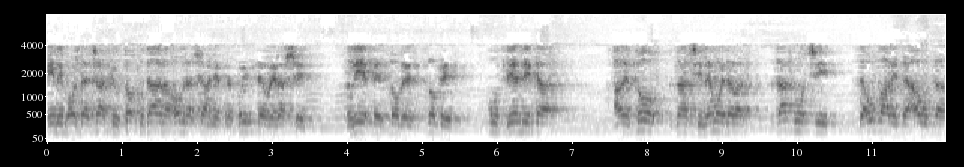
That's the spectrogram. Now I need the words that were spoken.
ili možda je čak i u toku dana obraćanje preko iste ove naše lijepe sobe, sobe put vjernika, ali to znači nemoj da vas zakoči da upalite auta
